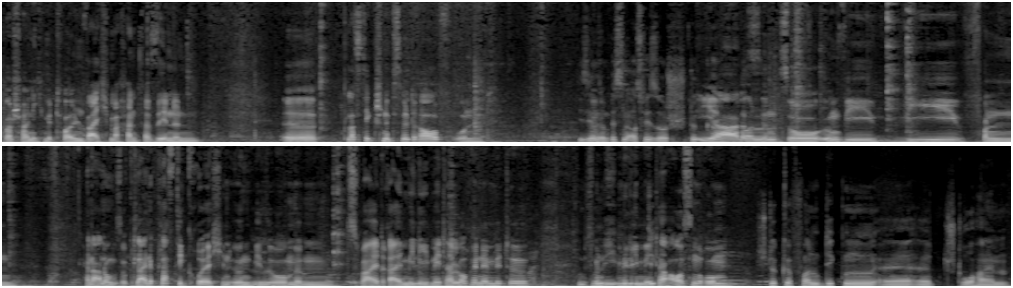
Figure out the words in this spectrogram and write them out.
wahrscheinlich mit tollen Weichmachern versehenen äh, Plastikschnipsel drauf und Die sehen so ein bisschen aus wie so Stücke Ja, das von... sind so irgendwie wie von, keine Ahnung, so kleine Plastikröhrchen, irgendwie so mit einem 2-3 Millimeter Loch in der Mitte, bisschen 5 wie Millimeter außenrum. Stücke von dicken äh, äh, Strohhalmen,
